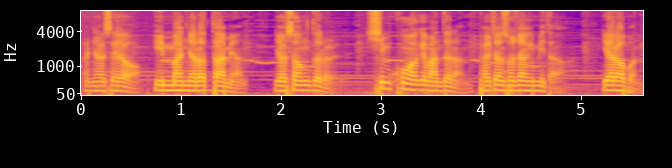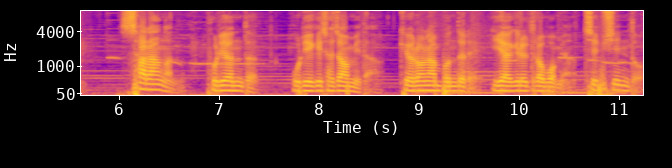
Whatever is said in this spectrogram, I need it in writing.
안녕하세요. 입만 열었다면 여성들을 심쿵하게 만드는 발전소장입니다. 여러분, 사랑은 불현듯 우리에게 찾아옵니다. 결혼한 분들의 이야기를 들어보면 집신도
